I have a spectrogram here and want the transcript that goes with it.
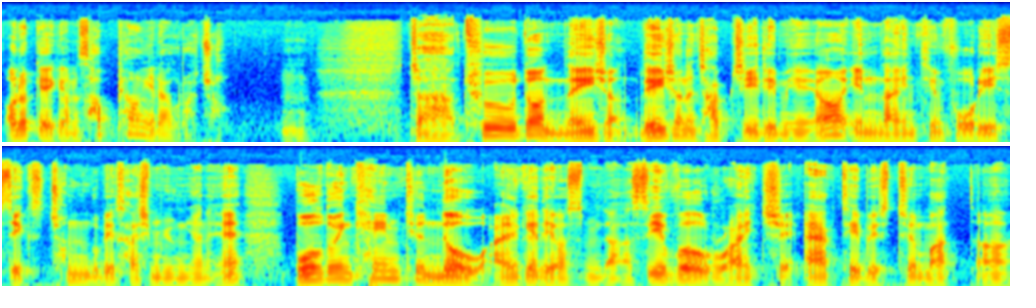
어렵게 얘기하면 서평이라 그러죠. 음. 자, to the nation. nation은 잡지 이름이에요. in 1946, 1946년에 Baldwin came to know 알게 되었습니다. civil rights activist 마, 아,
